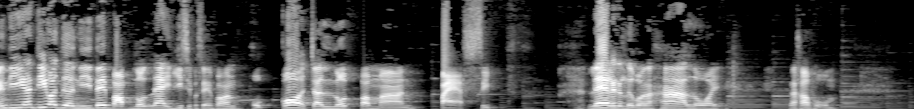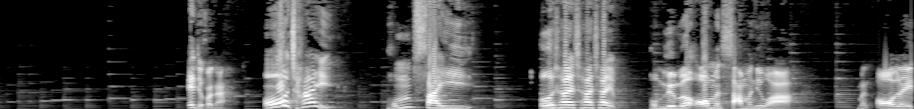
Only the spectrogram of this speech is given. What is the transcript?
ยังดีนะที่ว่าเดือนนี้ได้บัฟลดแร่ยี่สิบเปอร์เซ็นต์เพราะฉะนั้นผมก็จะลดประมาณแปดสิบแร่ก็จะเหลือประมาณห้าร้อยนะครับผม เอ๊ะเดี๋ยวก่อนนะอ๋อใช่ ผมใส่ เออใช่ใช่ใช่ ผมลืมไปว่าออฟมันซ้ำมันนี่หว่า มันออฟได้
